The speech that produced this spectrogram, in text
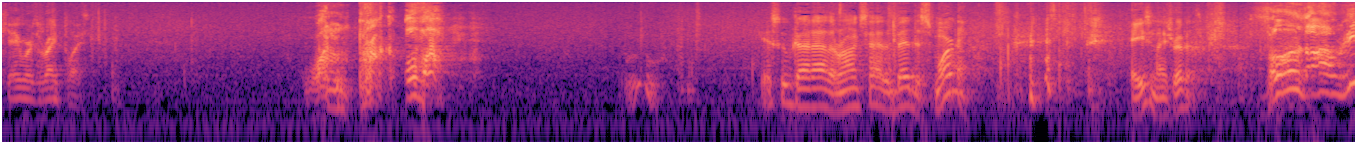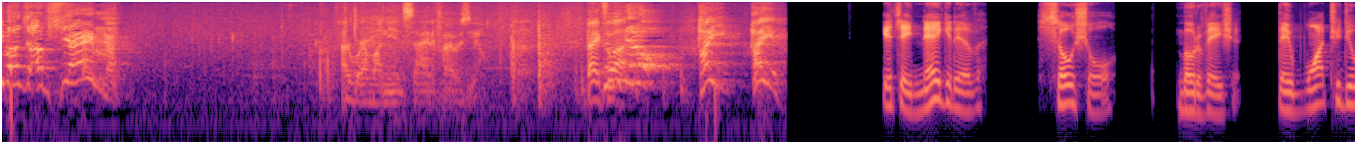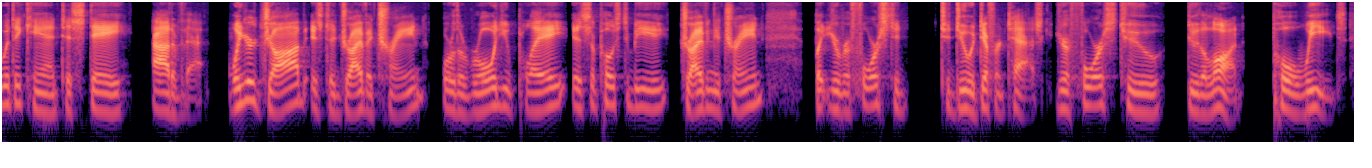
Okay, where's the right place? One block over. Ooh. Guess who got out of the wrong side of the bed this morning? hey, these are nice ribbons. Those are ribbons of shame. I'd wear them on the inside if I was you. Thanks a lot. Hi, hi. It's a negative social motivation. They want to do what they can to stay out of that. When your job is to drive a train, or the role you play is supposed to be driving a train, but you're forced to, to do a different task. You're forced to do the lawn, pull weeds,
